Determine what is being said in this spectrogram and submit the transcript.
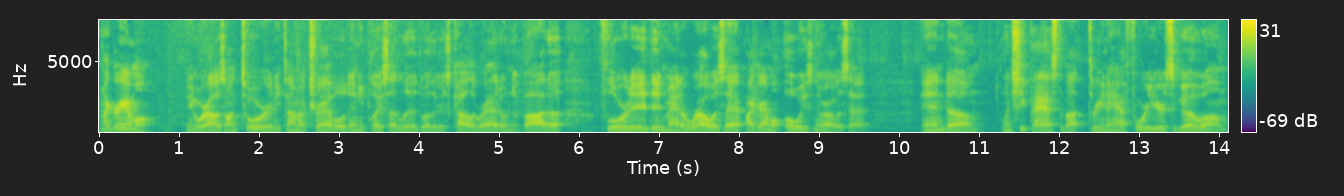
my grandma, anywhere I was on tour, anytime I traveled, any place I lived, whether it's Colorado, Nevada, Florida. It didn't matter where I was at. My grandma always knew where I was at. And um, when she passed about three and a half, four years ago, um,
